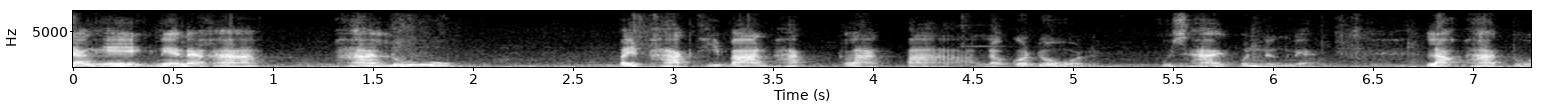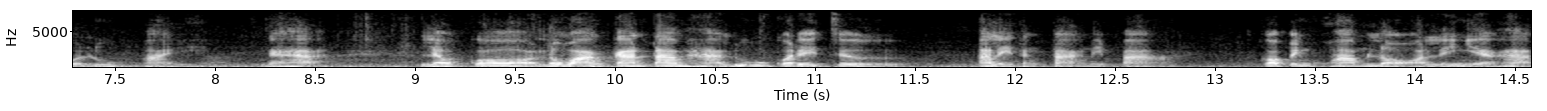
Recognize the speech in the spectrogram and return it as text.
นางเอกเนี่ยนะคะ พาลูกไปพักที่บ้านพักกลางป่า แล้วก็โดนผู้ชายคนหนึ่งเนี่ยลักพาตัวลูกไปนะคะ แล้วก็ระหว่างการตามหาลูกก็ได้เจออะไรต่างๆ ในป่า ก็เป็นความหลอนอะไรอย่างเงี้ยค่ะ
